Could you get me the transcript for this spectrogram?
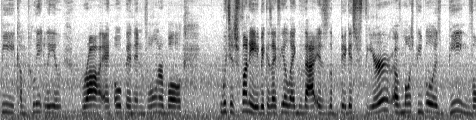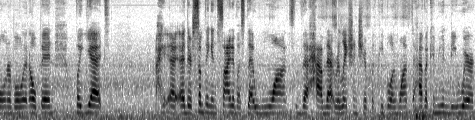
be completely raw and open and vulnerable. Which is funny because I feel like that is the biggest fear of most people is being vulnerable and open, but yet I, I, there's something inside of us that wants to have that relationship with people and wants to have a community where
